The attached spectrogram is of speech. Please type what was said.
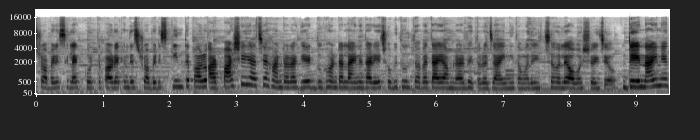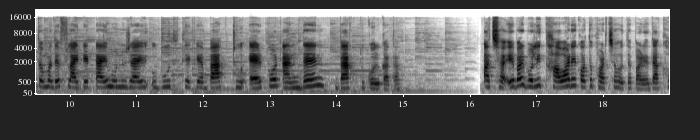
স্ট্রবেরি সিলেক্ট করতে পারো। এখান থেকে স্ট্রবেরিজ কিনতে পারো। আর পাশেই আছে হান্ডারা গেট দু ঘণ্টা লাইনে দাঁড়িয়ে ছবি তুলতে হবে, তাই আমরা আর ভেতরে যাইনি। তোমাদের ইচ্ছে হলে অবশ্যই যেও। ডে নাইনে তোমাদের ফ্লাইটের টাইম অনুযায়ী উবুদ থেকে back to airport and then back to Kolkata আচ্ছা এবার বলি খাওয়ারে কত খরচা হতে পারে। দেখো,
